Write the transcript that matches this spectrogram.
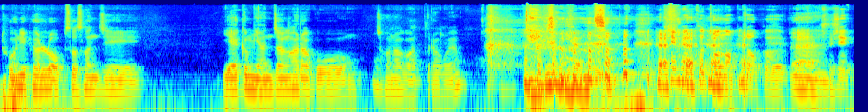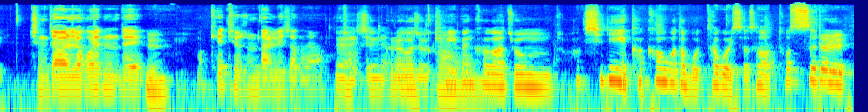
돈이 별로 없어서인지 예금 연장하라고 전화가 왔더라고요. K뱅크 돈 없죠. 그 네. 주식 증자하려고 했는데 음. 막 KT 요즘 난리잖아요. 네, 정치 지금 때문에. 그래가지고 어. K뱅크가 좀 확실히 카카오보다 못하고 있어서 토스를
